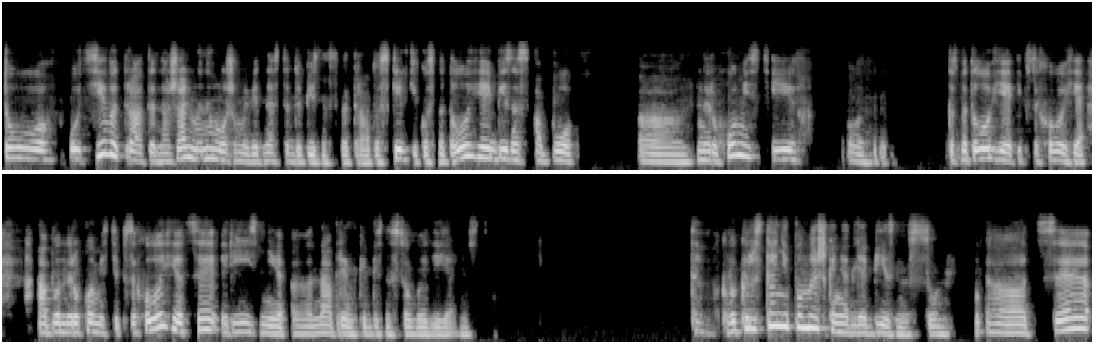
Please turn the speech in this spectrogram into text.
то оці витрати, на жаль, ми не можемо віднести до бізнес-витрат, оскільки косметологія бізнес або а, нерухомість і о, косметологія і психологія, або нерухомість і психологія це різні е, напрямки бізнесової діяльності. Так, використання помешкання для бізнесу Е, це е,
